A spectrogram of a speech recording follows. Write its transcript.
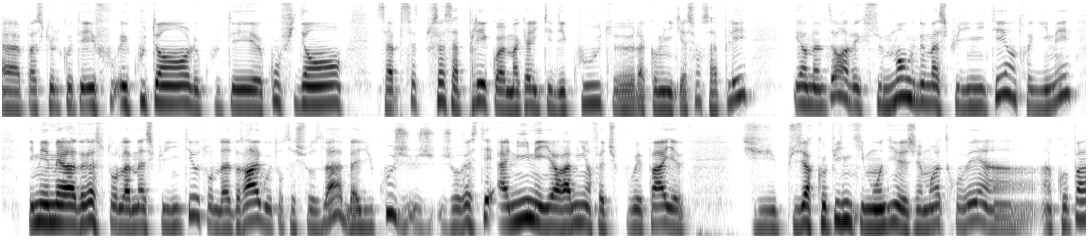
Euh, parce que le côté écoutant, le côté confident, ça, tout ça, ça plaît, quoi. Ma qualité d'écoute, la communication, ça plaît et en même temps avec ce manque de masculinité entre guillemets et mes maladresses autour de la masculinité autour de la drague autour de ces choses là bah du coup je, restais ami meilleur ami en fait. Je pouvais pas j'ai eu plusieurs copines qui m'ont dit j'aimerais trouver un, un copain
